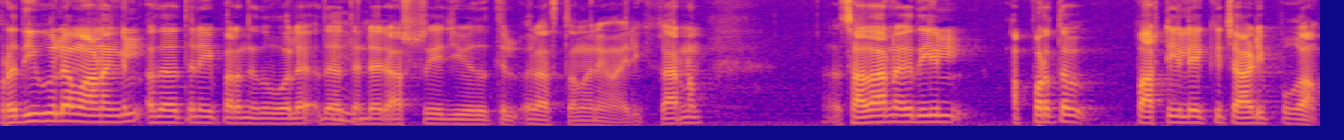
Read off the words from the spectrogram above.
പ്രതികൂലമാണെങ്കിൽ അദ്ദേഹത്തിന് ഈ പറഞ്ഞതുപോലെ അദ്ദേഹത്തിന്റെ രാഷ്ട്രീയ ജീവിതത്തിൽ ഒരു അസ്തമനമായിരിക്കും. കാരണം സാധാരണഗതിയിൽ അപ്പുറത്തെ പാർട്ടിയിലേക്ക് ചാടിപ്പോകാം.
